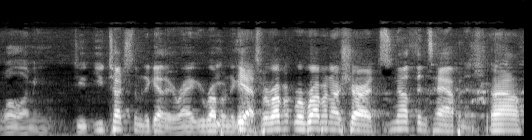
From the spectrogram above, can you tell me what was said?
Well, I mean, you, you touch them together, right? You rub them together. Yes, we're rubbing, we're rubbing our shards. Nothing's happening. Well,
